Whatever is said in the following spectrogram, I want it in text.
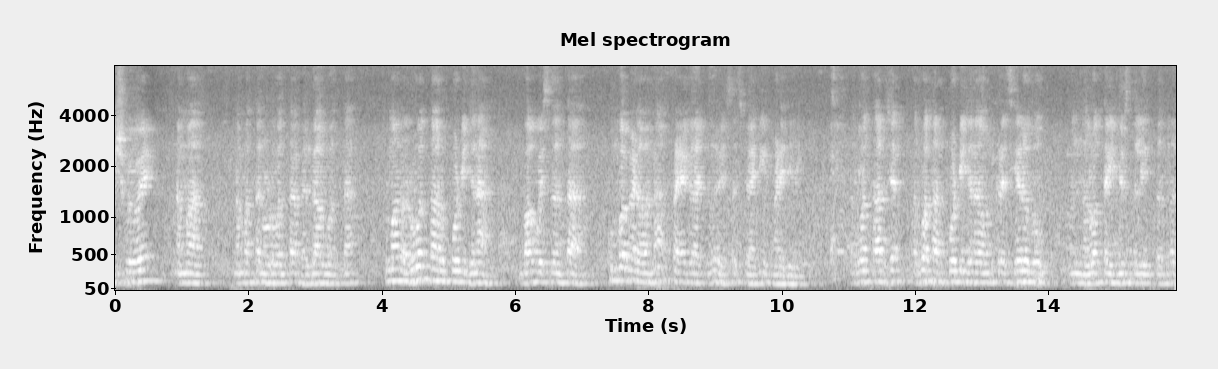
ವಿಶ್ವವೇ ನಮ್ಮ ನಮ್ಮತ್ತ ನೋಡುವಂಥ ಬೆಳಗಾಗುವಂಥ ಸುಮಾರು ಅರವತ್ತಾರು ಕೋಟಿ ಜನ ಭಾಗವಹಿಸಿದಂಥ ಕುಂಭಮೇಳವನ್ನು ಪ್ರಯಾಗರಾಜ್ನಲ್ಲಿ ಯಶಸ್ವಿಯಾಗಿ ಮಾಡಿದ್ದೀವಿ ಅರವತ್ತಾರು ಜ, ಅರವತ್ತಾರು ಕೋಟಿ ಜನ ಒಂದು ಕಡೆ ಸೇರೋದು ಒಂದು ನಲವತ್ತೈದು ದಿವಸದಲ್ಲಿ ಅಂತಂದ್ರೆ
